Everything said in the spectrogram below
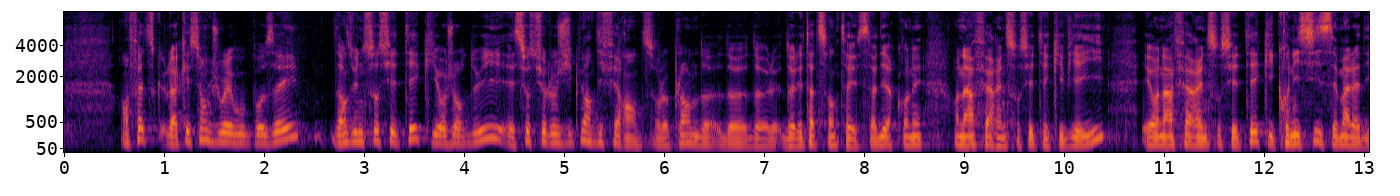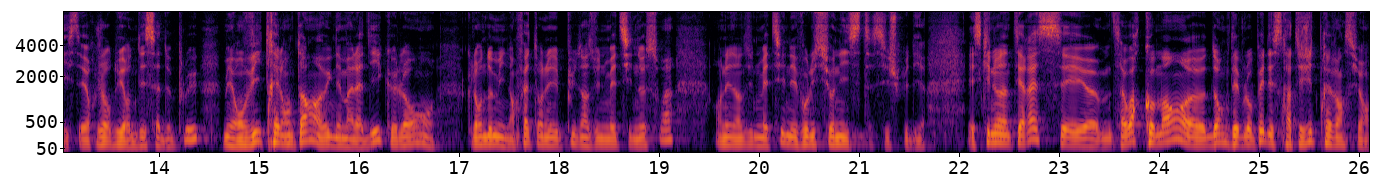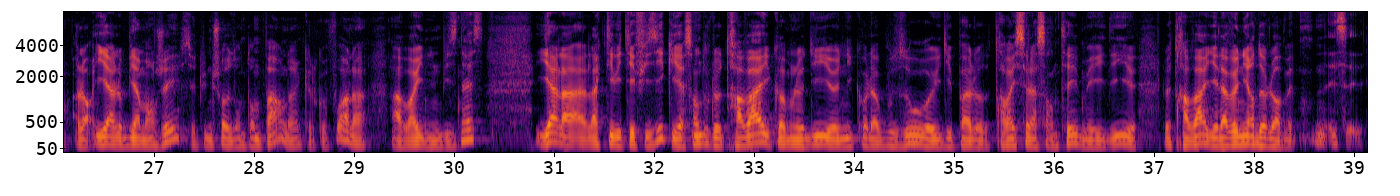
en fait, la question que je voulais vous poser, dans une société qui aujourd'hui est sociologiquement différente sur le plan de, l'état de santé, c'est-à-dire qu'on on a affaire à une société qui vieillit et on a affaire à une société qui chronicise ses maladies. C'est-à-dire aujourd'hui on ne décède plus, mais on vit très longtemps avec des maladies que l'on domine. En fait, on n'est plus dans une médecine de soins, on est dans une médecine évolutionniste, si je puis dire. Et ce qui nous intéresse, c'est euh, savoir comment euh, donc développer des stratégies de prévention. Alors, il y a le bien manger, c'est une chose dont on parle hein, quelquefois là, à Wine in Business. Il y a l'activité physique, il y a sans doute le travail, comme le dit euh, Nicolas Bouzeau, euh, il dit pas le travail c'est la santé, mais il dit euh, le travail est l'avenir de l'homme.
